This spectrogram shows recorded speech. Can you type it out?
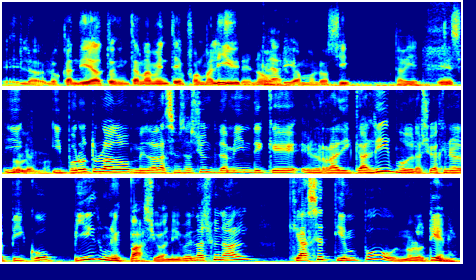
eh, lo- los candidatos internamente en forma libre, ¿no? Claro. Digámoslo así. Está bien. Tiene ese Y, problema. y por otro lado, me da la sensación de- también de que el radicalismo de la ciudad General Pico pide un espacio a nivel nacional que hace tiempo no lo tiene.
